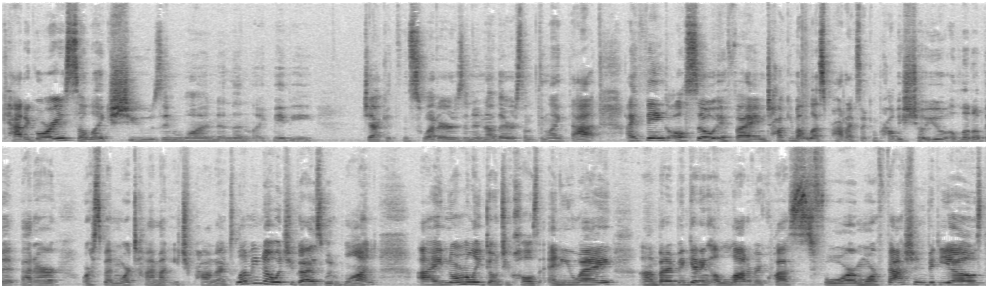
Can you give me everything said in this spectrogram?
categories so like shoes in one and then like maybe jackets and sweaters in another or something like that. I think also if I'm talking about less products I can probably show you a little bit better or spend more time on each product. Let me know what you guys would want. I normally don't do hauls anyway um, but I've been getting a lot of requests for more fashion videos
